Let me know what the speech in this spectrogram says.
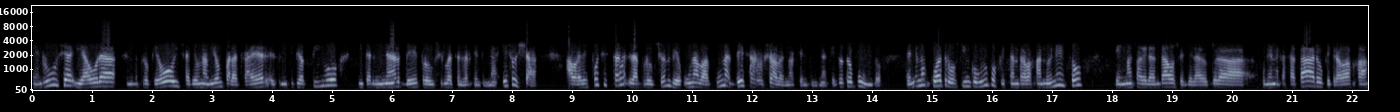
en Rusia y ahora creo que hoy salió un avión para traer el principio activo y terminar de producirlas en la Argentina. Eso ya. Ahora, después está la producción de una vacuna desarrollada en Argentina, que es otro punto. Tenemos cuatro o cinco grupos que están trabajando en eso, en más adelantados el de la doctora Juliana Casataro, que trabaja,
